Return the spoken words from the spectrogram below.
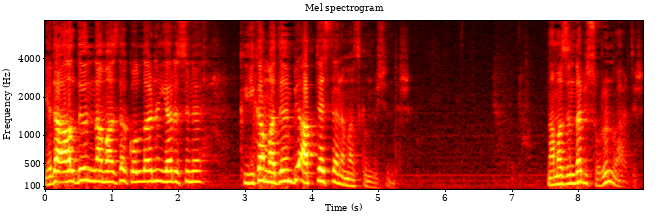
Ya da aldığın namazda kollarının yarısını yıkamadığın bir abdestle namaz kılmışındır. Namazında bir sorun vardır.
